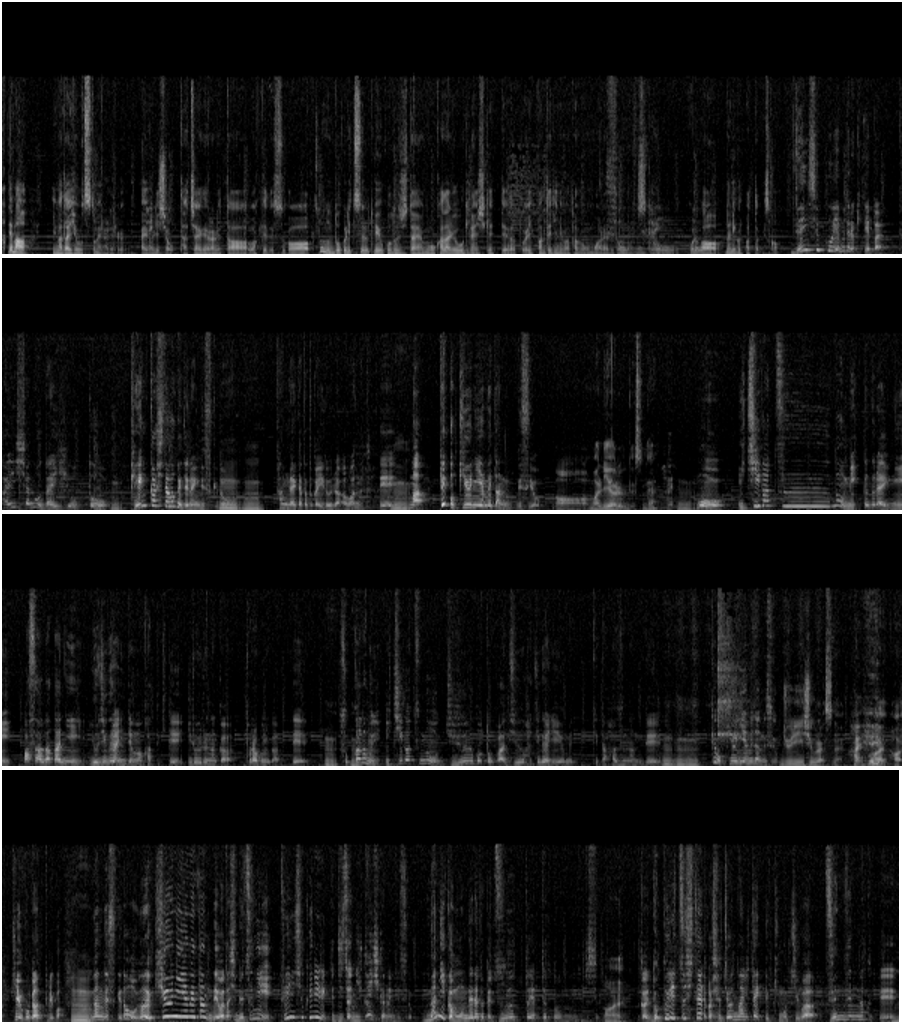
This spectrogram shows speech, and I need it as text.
た？でまあ今代表を務められるアイフリー社を立ち上げられたわけですが、はい、その独立するということ自体もかなり大きな意思決定だと一般的には多分思われると思うんですけど、ね。はい、これは何があったんですか？前職を辞めた時ってやっぱり会社の代表と喧嘩したわけじゃないんですけど、うんうん、考え方とかいろいろ合わなくて、うん、まあ結構急に辞めたんですよ。あまあリアルですね、はい、うん、もう1月の3日ぐらいに朝方に4時ぐらいに電話かかってきていろいろなんかトラブルがあって、うん、そこから多分1月の15とか18ぐらいで辞めてたはずなんで、うんうんうん、結構急に辞めたんですよ。12日ぐらいですね。はい、はいはい、記憶が合ってれば、うん、なんですけど急に辞めたんで私別に転職履歴って実は2回しかないんですよ。何か問題なかったらずっとやってると思うんですよ、はい、だから独立したいとか社長になりたいっていう気持ちは全然なくて、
